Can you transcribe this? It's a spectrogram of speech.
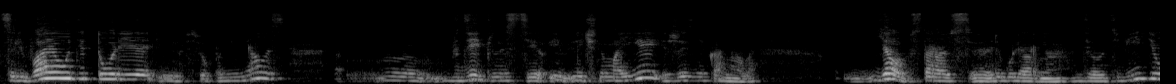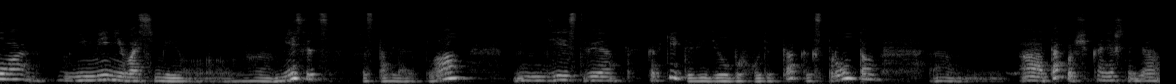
целевая аудитория, и все поменялось э, в деятельности и лично моей, и жизни канала. Я стараюсь регулярно делать видео, не менее восьми месяц, составляю план действия. Какие-то видео выходят так, экспромтом, а так вообще, конечно, я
